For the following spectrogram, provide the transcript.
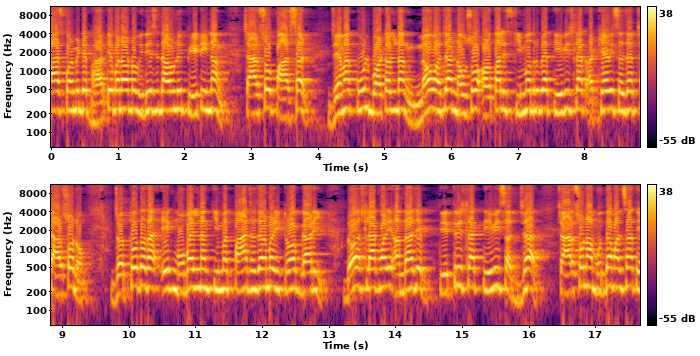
પાસ પરમિટે ભારતીય બનાવટનો વિદેશી દારૂની પેટી નંગ ચારસો પાસઠ, જેમાં કુલ બોટલ નંગ નવ હજાર નવસો અડતાલીસ, કિંમત રૂપિયા ત્રેવીસ લાખ અઠ્યાવીસ હજાર ચારસોનો, જથ્થો તથા એક મોબાઈલ નંગ કિંમત પાંચ હજાર મળી ટ્રક ગાડી દસ લાખ મળી અંદાજે તેત્રીસ લાખ ત્રેવીસ હજાર ચારસોના મુદ્દામાલ સાથે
